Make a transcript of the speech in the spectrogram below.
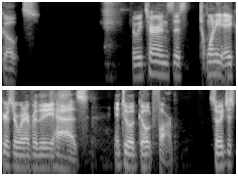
goats. So he turns this 20 acres or whatever that he has into a goat farm. So he just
